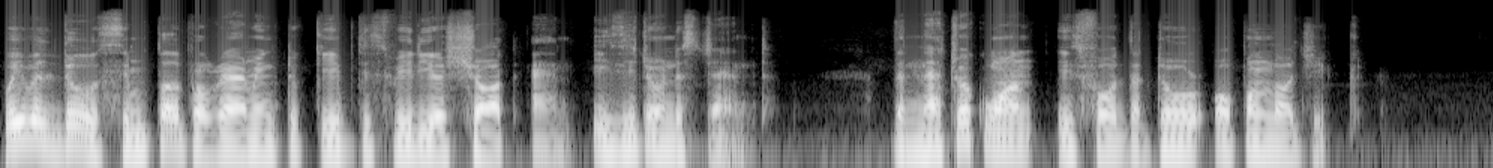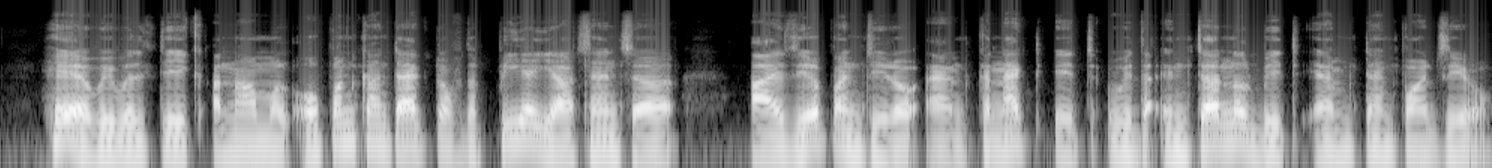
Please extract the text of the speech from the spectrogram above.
We will do simple programming to keep this video short and easy to understand. The network one is for the door open logic. Here we will take a normal open contact of the PIR sensor I0.0 and connect it with the internal bit M10.0.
